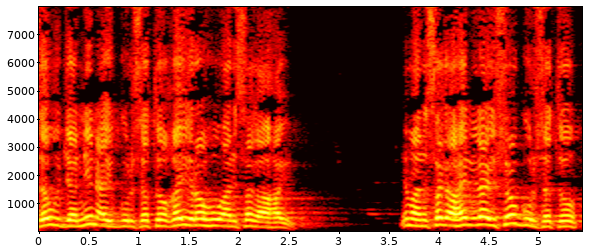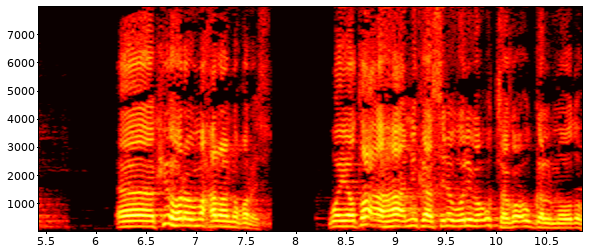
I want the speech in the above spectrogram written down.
zawja nin ay guursato hayrahu aan isaga ahayn. Nimaan isaga ahayn ilaa ay soo guursato kii hore uma xalaal noqonayso. Wa yata'aha ninkaasina weliba u tago u galmoodo.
